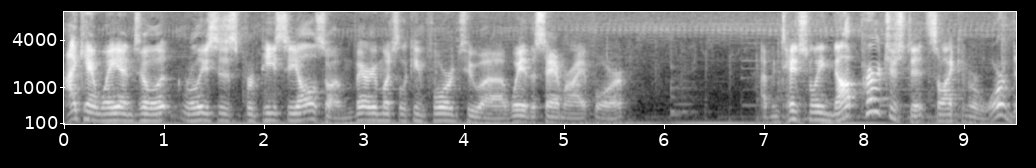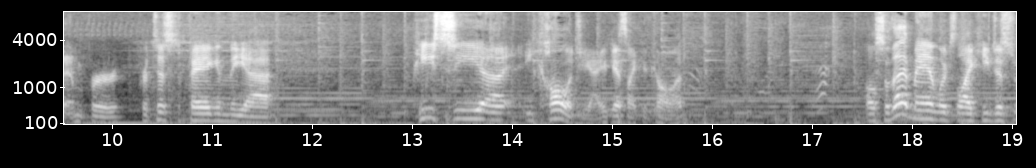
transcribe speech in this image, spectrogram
I can't wait until it releases for PC also. I'm very much looking forward to uh, Way of the Samurai 4. I've intentionally not purchased it so I can reward them for participating in the uh, PC uh, ecology, I guess I could call it. Also, that man looks like he just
